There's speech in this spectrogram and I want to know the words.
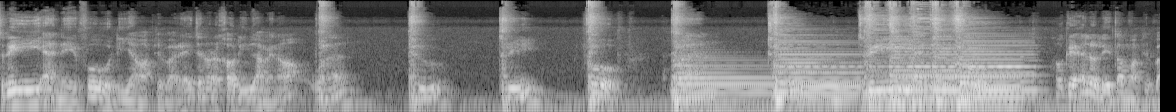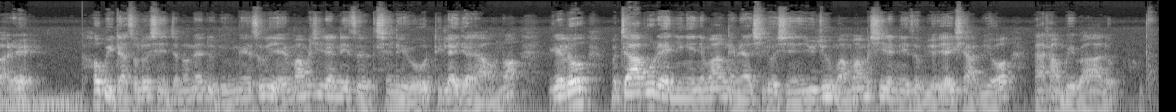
3 and 4ကိုတီးရမှာဖြစ်ပါတယ်ကျွန်တော်တစ်ခေါက်တီးပြမယ်เนาะ1 2 3 4 1 2 3 and 4 ဟုတ်ကဲ့အဲ့လိုလေးတော့မှာဖြစ်ပါတယ်ဟုတ်ပြီဒါဆိုလို့ရှိရင်ကျွန်တော်နဲ့အတူတူငယ်စုရဲ့မမရှိတဲ့နေ့ဆိုတဲ့သချင်းလေးကိုတီးလိုက်ကြရအောင်เนาะတကယ်လို့မကြားဘူးတဲ့ညီငယ်ညီမငယ်များရှိလို့ရှိရင် YouTube မှာမမရှိတဲ့နေ့ဆိုပြီးတော့ရိုက်ရှာပြီးတော့နားထောင်ပေးပါလို့ဟုတ်ကဲ့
